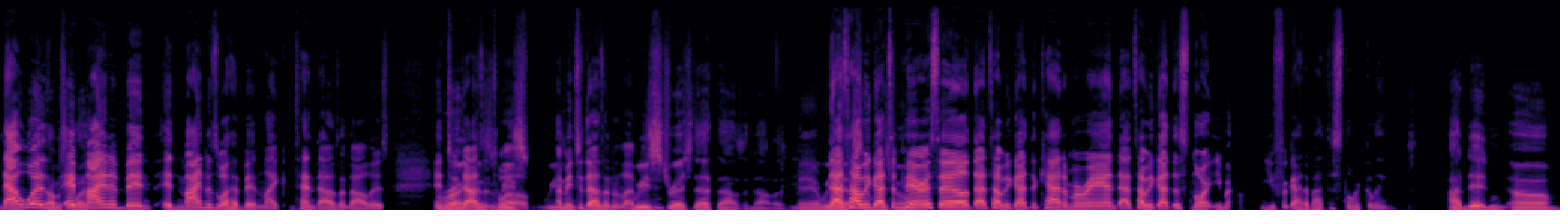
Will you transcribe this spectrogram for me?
Yeah, That was, it. clutch. Might have been. It might as well have been like ten thousand dollars in Right, 'cause we s- 2012. I mean 2011. We stretched that thousand dollars, man. We That's how so we got the fun. parasail. That's how we got the catamaran. That's how we got the snort. You, you forgot about the snorkeling. I didn't. Um,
